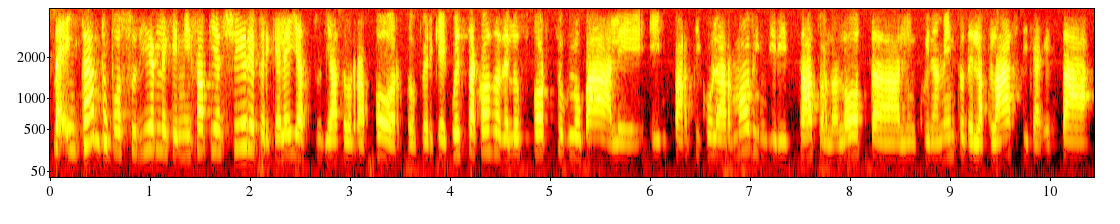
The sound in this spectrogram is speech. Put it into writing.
Beh, intanto posso dirle che mi fa piacere perché lei ha studiato il rapporto, perché questa cosa dello sforzo globale, in particolar modo indirizzato alla lotta all'inquinamento della plastica che sta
